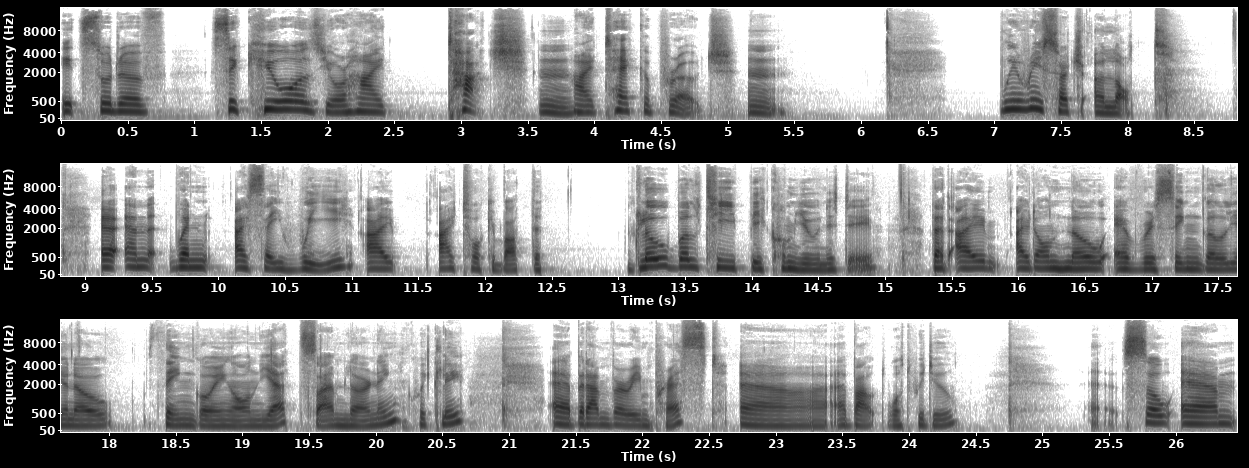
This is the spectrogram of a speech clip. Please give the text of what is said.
it sort of secures your high touch, high tech approach? we research a lot uh, and when i say we i i talk about the global tp community that i i don't know every single you know thing going on yet so i'm learning quickly uh, but i'm very impressed uh, about what we do Uh, so um,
